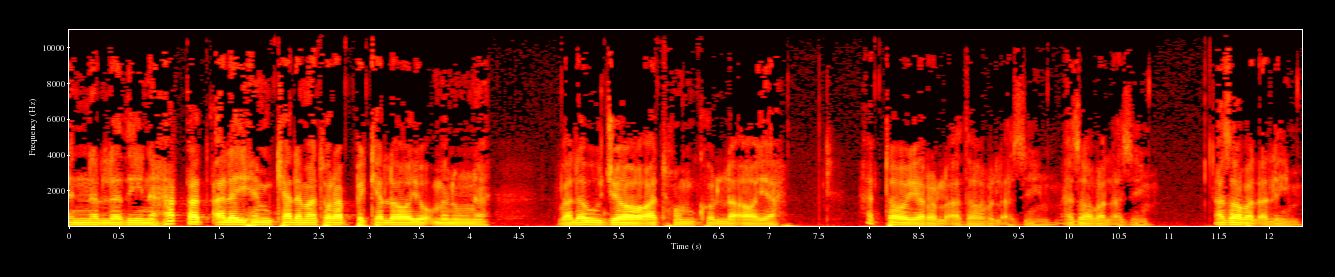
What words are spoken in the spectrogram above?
ان الذين حقت عليهم كلمه ربك لا يؤمنون ولو جاءتهم كل آیه حتی يرى العذاب العظیم عذاب العظیم عذاب العلیم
